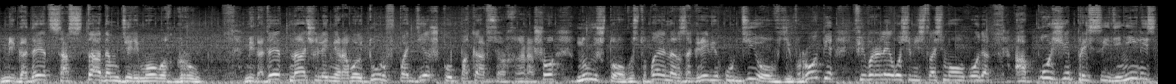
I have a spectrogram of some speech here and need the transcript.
Мегадет со стадом дерьмовых групп. Мегадет начали мировой тур в поддержку «Пока все хорошо», ну и что, выступая на разогреве у Дио в Европе в феврале 88 года, а позже присоединились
